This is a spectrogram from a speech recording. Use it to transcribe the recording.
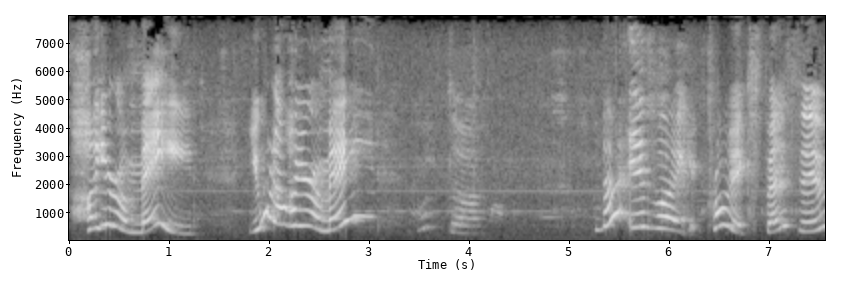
Hire a maid? You want to hire a maid? What the? That is like probably expensive.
